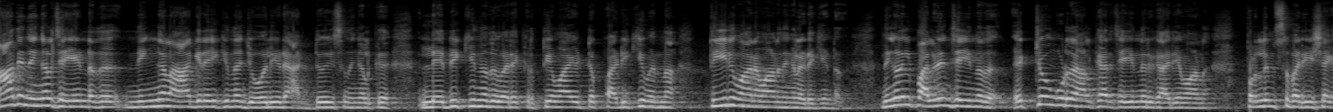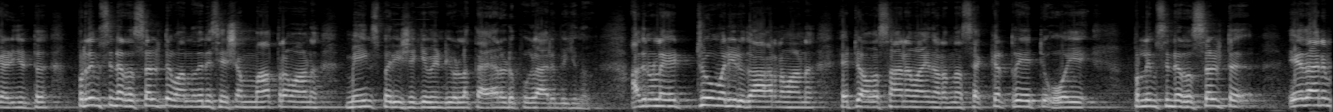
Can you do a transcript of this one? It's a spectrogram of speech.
ആദ്യം നിങ്ങൾ ചെയ്യേണ്ടത് നിങ്ങൾ ആഗ്രഹിക്കുന്ന ജോലിയുടെ അഡ്വൈസ് നിങ്ങൾക്ക് ലഭിക്കുന്നത് വരെ കൃത്യമായിട്ട് പഠിക്കുമെന്ന തീരുമാനമാണ് നിങ്ങൾ എടുക്കേണ്ടത്. നിങ്ങളിൽ പലരും ചെയ്യുന്നത് ഏറ്റവും കൂടുതൽ ആൾക്കാർ ചെയ്യുന്ന ഒരു കാര്യമാണ് പ്രിലിംസ് പരീക്ഷ കഴിഞ്ഞിട്ട് പ്രിലിംസിന്റെ റിസൾട്ട് വന്നതിന് ശേഷം മാത്രമാണ് മെയിൻസ് പരീക്ഷയ്ക്ക് വേണ്ടിയുള്ള തയ്യാറെടുപ്പുകൾ ആരംഭിക്കുന്നത്. അതിനുള്ള ഏറ്റവും വലിയൊരു ഉദാഹരണമാണ് ഏറ്റവും അവസാനമായി നടന്ന സെക്രട്ടേറിയറ്റ് ഒ എ പ്രിലിംസിന്റെ റിസൾട്ട് ഏതാനും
